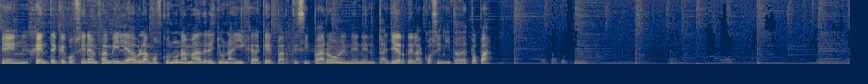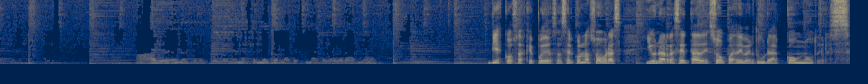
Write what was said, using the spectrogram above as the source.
En Gente que Cocina en Familia hablamos con una madre y una hija que participaron en, el taller de la cocinita de. ¿Papá 10 cosas que puedes hacer con las sobras y una receta de sopas de verdura con noodles.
